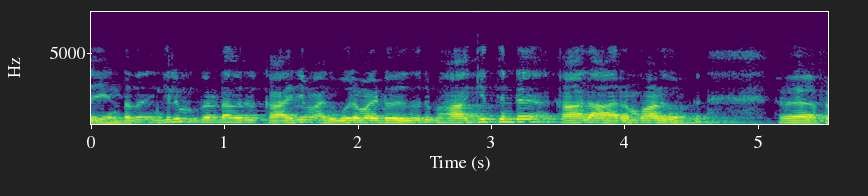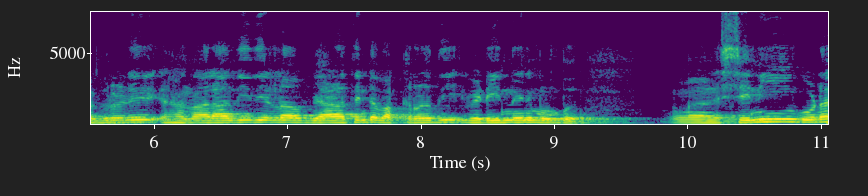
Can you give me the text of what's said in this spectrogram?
ചെയ്യേണ്ടത്. എങ്കിലും ഇവരുടെ ഒരു കാര്യം അനുകൂലമായിട്ട് വരുന്നത് ഒരു ഭാഗ്യത്തിന്റെ കാല ആരംഭമാണ് ഇവർക്ക്. ഫെബ്രുവരി നാലാം തീയതിയുള്ള വ്യാഴത്തിന്റെ വക്രഗതി വെടിയുന്നതിന് മുമ്പ് ശനിയും കൂടെ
